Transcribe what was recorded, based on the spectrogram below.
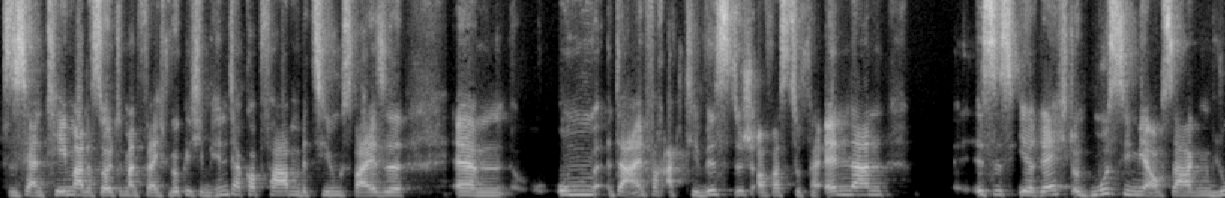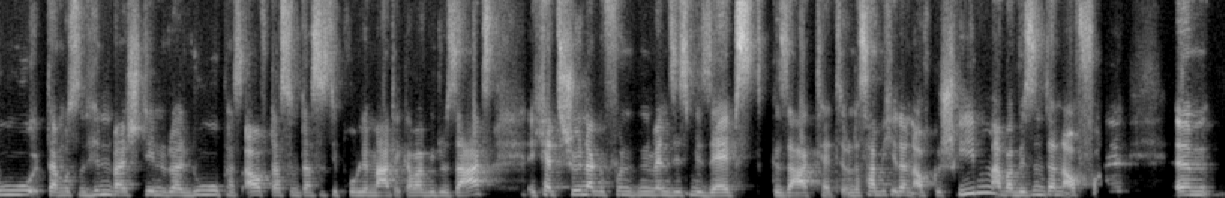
es ist ja ein Thema, das sollte man vielleicht wirklich im Hinterkopf haben, beziehungsweise ähm, um da einfach aktivistisch auch was zu verändern, ist es ihr Recht und muss sie mir auch sagen, Lu, da muss ein Hinweis stehen oder Lu, pass auf, das und das ist die Problematik. Aber wie du sagst, ich hätte es schöner gefunden, wenn sie es mir selbst gesagt hätte. Und das habe ich ihr dann auch geschrieben, aber wir sind dann auch voll ähm,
